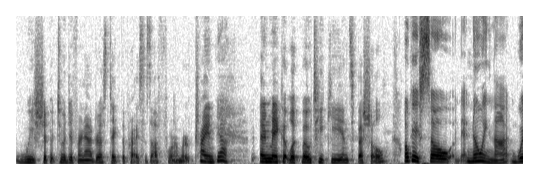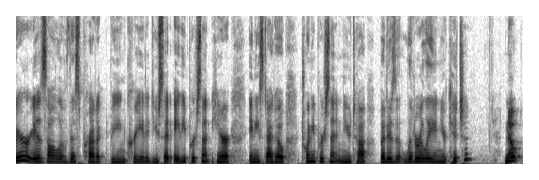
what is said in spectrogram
we ship it to a different address, take the prices off for them, or try and Yeah. and make it look boutique and special. Okay, so knowing that, where is all of this product being created? You said 80% here in East Idaho, 20% in Utah, but is it literally in your kitchen? Nope,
